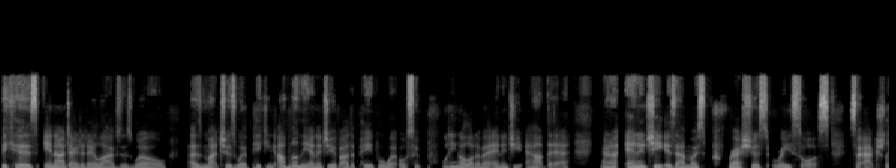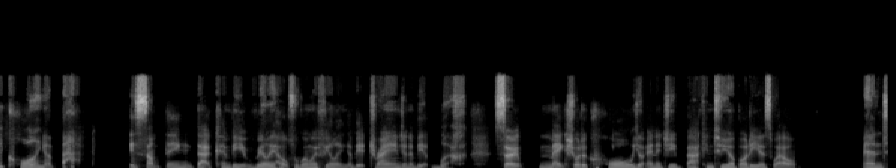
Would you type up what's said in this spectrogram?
Because in our day to day lives as well, as much as we're picking up on the energy of other people, we're also putting a lot of our energy out there. And our energy is our most precious resource. So, actually calling it back is something that can be really helpful when we're feeling a bit drained and a bit blech. So, make sure to call your energy back into your body as well and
